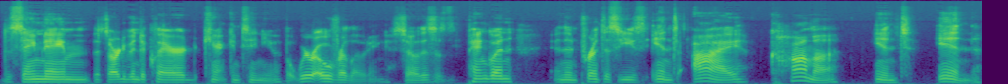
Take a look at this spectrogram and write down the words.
the same name that's already been declared, can't continue. But we're overloading. So this is penguin, and then parentheses int i, comma, int n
